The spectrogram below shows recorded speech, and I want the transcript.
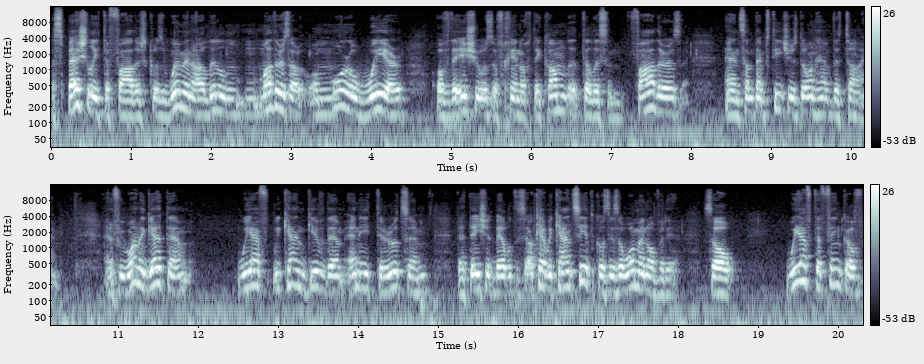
especially to fathers, because women are little mothers are, are more aware of the issues of chinuch. They come to listen. Fathers and sometimes teachers don't have the time. And if we want to get them, we have we can't give them any terutzim that they should be able to say, okay, we can't see it because there's a woman over there. So we have to think of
